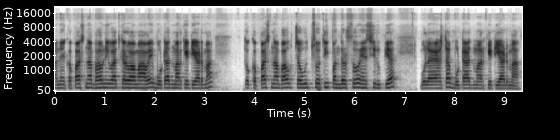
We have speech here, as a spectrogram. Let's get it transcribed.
અને કપાસના ભાવની વાત કરવામાં આવે બોટાદ માર્કેટ યાર્ડમાં, તો કપાસના ભાવ ચૌદસોથી પંદરસો એંસી રૂપિયા બોલાયા હતા બોટાદ માર્કેટ યાર્ડમાં.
